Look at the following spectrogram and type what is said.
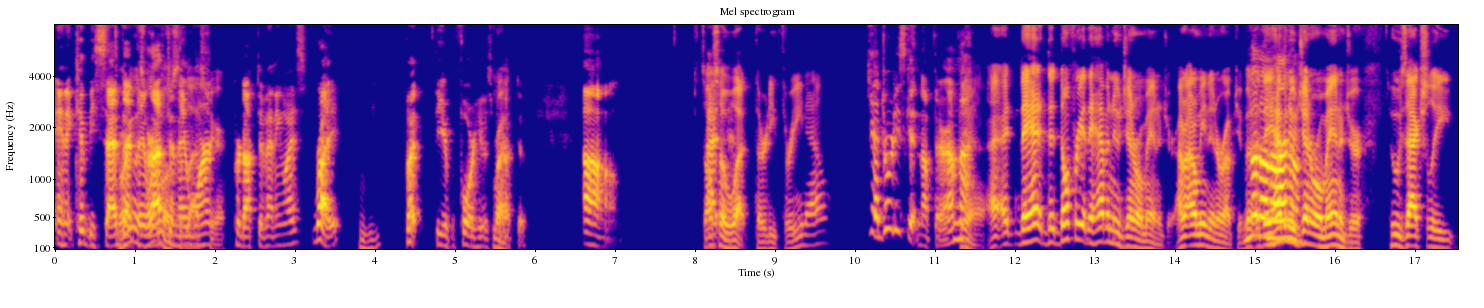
And it could be said Jordy that they left and they weren't year. productive anyways. Right. Mhm. But the year before, he was Right. productive. Um, It's also I- what 33 now. yeah, Jordy's getting up there. I'm not. Yeah, I, I, they had. they- Don't forget, they have a new general manager. I don't, I don't mean to interrupt you, but No, no, they no, have a new general manager who's actually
